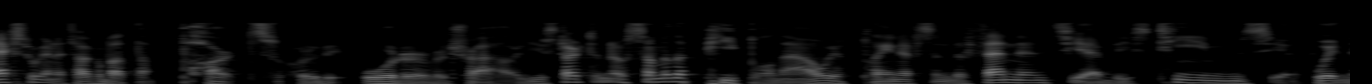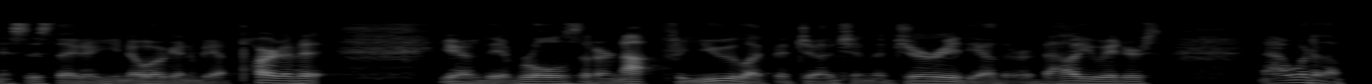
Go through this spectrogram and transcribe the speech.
Next, we're going to talk about the parts or the order of a trial. You start to know some of the people now. We have plaintiffs and defendants. You have these teams. You have witnesses that you know are going to be a part of it. You have the roles that are not for you, like the judge and the jury, the other evaluators. Now, what are the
